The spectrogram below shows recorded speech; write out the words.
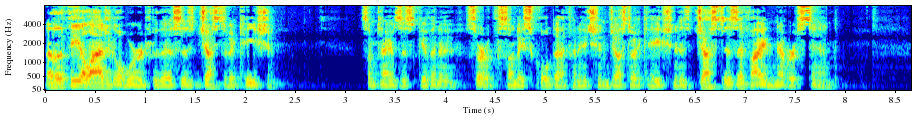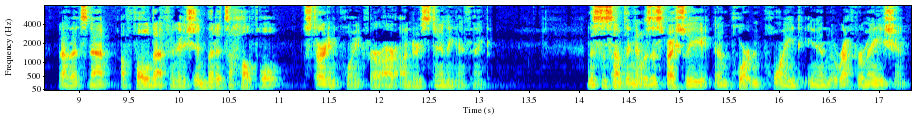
Now, the theological word for this is justification. Sometimes it's given a sort of Sunday school definition. Justification is just as if I'd never sinned. Now, that's not a full definition, but it's a helpful starting point for our understanding, I think. This is something that was especially an important point in the Reformation.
